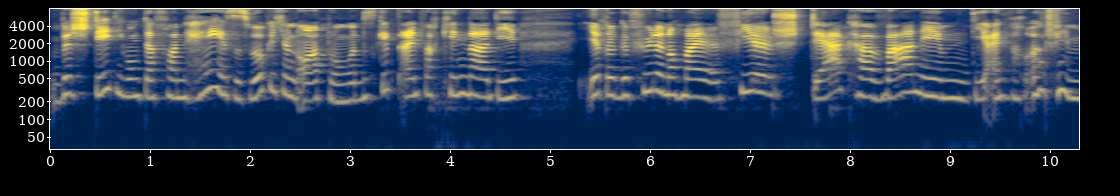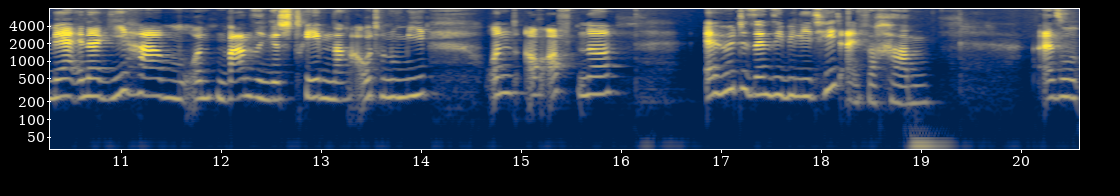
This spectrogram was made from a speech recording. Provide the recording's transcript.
Bestätigung davon, hey, es ist wirklich in Ordnung. Und es gibt einfach Kinder, die ihre Gefühle nochmal viel stärker wahrnehmen, die einfach irgendwie mehr Energie haben und ein wahnsinniges Streben nach Autonomie und auch oft eine erhöhte Sensibilität einfach haben also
